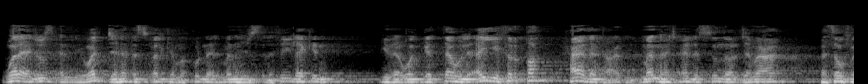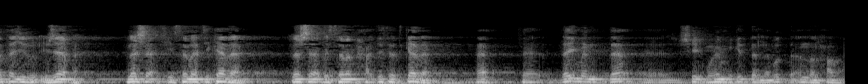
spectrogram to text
ولا يجوز أن يوجه هذا السؤال كما قلنا للمنهج السلفي لكن إذا وجدته لأي فرقة حادت عن منهج أهل السنة والجماعة فسوف تجد الإجابة. نشأ في سنة كذا نشأ بسبب حادثة كذا. فدايما ده شيء مهم جدا لابد أن نلحظه.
